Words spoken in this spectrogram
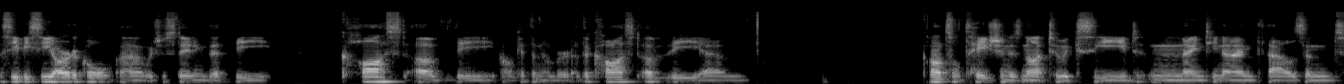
a CBC article, uh, which is stating that the cost of the I'll get the number. The cost of the um, consultation is not to exceed ninety nine thousand.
